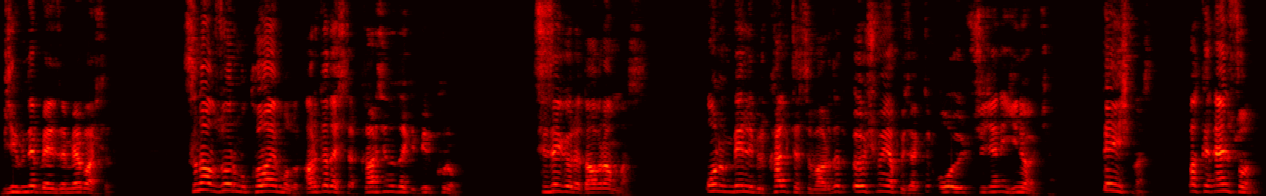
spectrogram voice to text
birbirine benzemeye başladı. Sınav zor mu kolay mı olur? Arkadaşlar karşınızdaki bir kurum size göre davranmaz. Onun belli bir kalitesi vardır. Ölçme yapacaktır. O ölçeceğini yine ölçer. Değişmez. Bakın en son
